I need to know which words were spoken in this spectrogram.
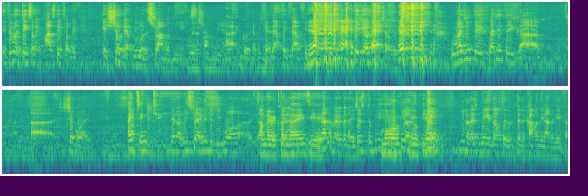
if we were to take something positive from it, it showed that we were the stronger beings. We're the stronger beings. Uh, good. That we fix Yes. that. Fix that for you. Yeah. Take care of that, children. what do you think? What do you think, um, uh, Shamoy? I think Are we striving to be more uh, Americanized, yeah. Not Americanized, just to be More European. European. Wait, you know, let's bring it down to, to the common denominator.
